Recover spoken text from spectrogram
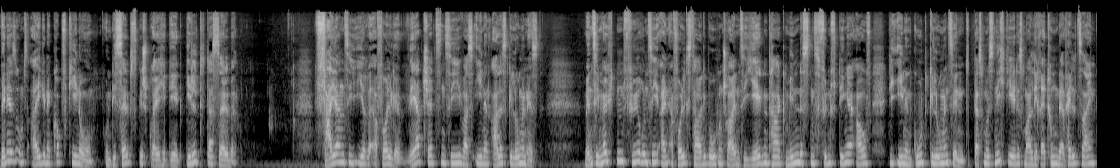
Wenn es ums eigene Kopfkino und die Selbstgespräche geht, gilt dasselbe. Feiern Sie Ihre Erfolge, wertschätzen Sie, was Ihnen alles gelungen ist. Wenn Sie möchten, führen Sie ein Erfolgstagebuch und schreiben Sie jeden Tag mindestens fünf Dinge auf, die Ihnen gut gelungen sind. Das muss nicht jedes Mal die Rettung der Welt sein,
